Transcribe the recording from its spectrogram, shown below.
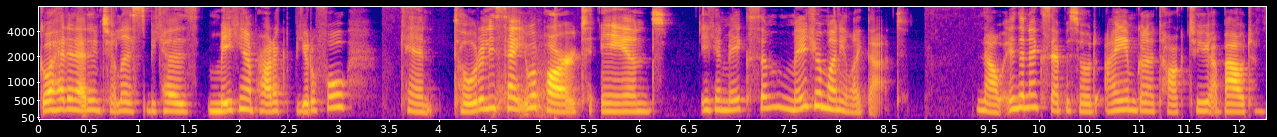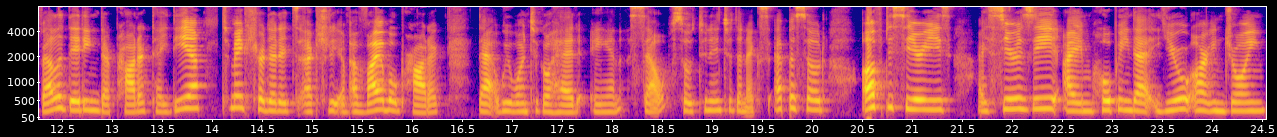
go ahead and add it to your list because making a product beautiful can totally set you apart and you can make some major money like that. Now, in the next episode, I am going to talk to you about validating the product idea to make sure that it's actually a viable product that we want to go ahead and sell. So, tune into the next episode of the series. I seriously, I'm hoping that you are enjoying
